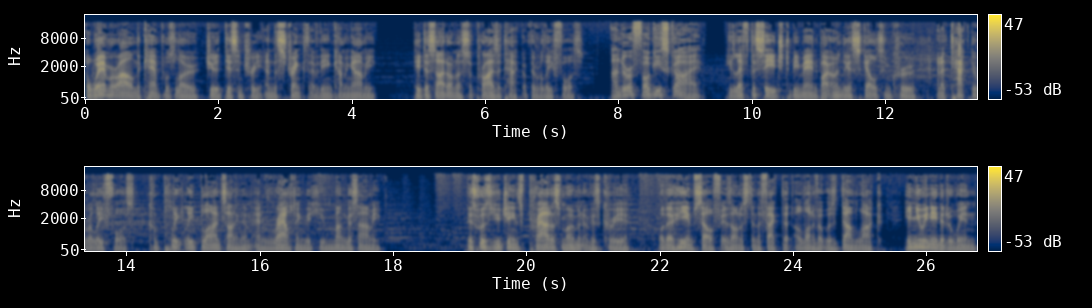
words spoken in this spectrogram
Aware morale in the camp was low due to dysentery and the strength of the incoming army, he decided on a surprise attack of the relief force. Under a foggy sky, he left the siege to be manned by only a skeleton crew and attacked the relief force, completely blindsiding them and routing the humongous army. This was Eugene's proudest moment of his career, although he himself is honest in the fact that a lot of it was dumb luck. He knew he needed a win.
